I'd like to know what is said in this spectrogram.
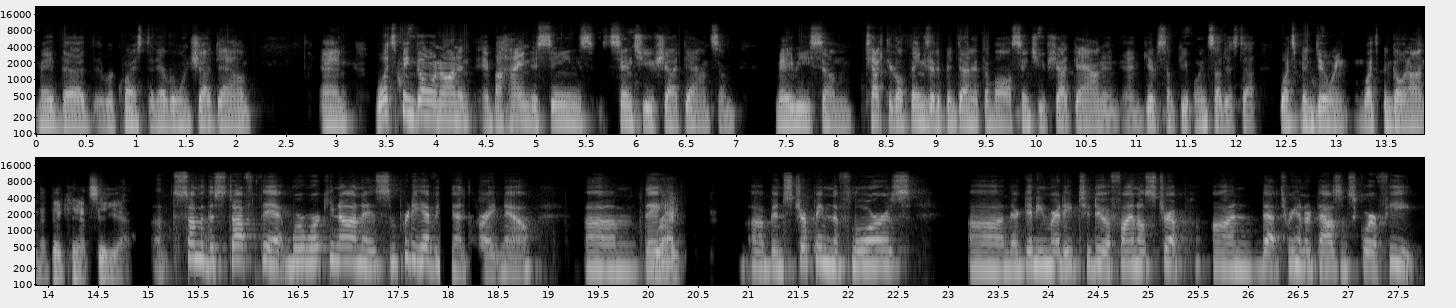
made the, the, request that everyone shut down, and what's been going on in, in behind the scenes since you shut down. Some maybe some technical things that have been done at the mall since you've shut down, and, and give some people insight as to what's been doing, what's been going on that they can't see yet. Uh, some of the stuff that we're working on is some pretty heavy dents right now. Um, they right. have uh, been stripping the floors uh, they're getting ready to do a final strip on that 300,000 square feet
